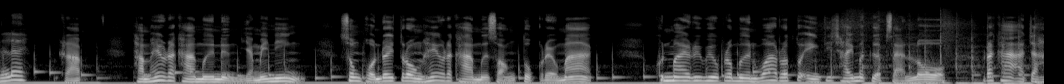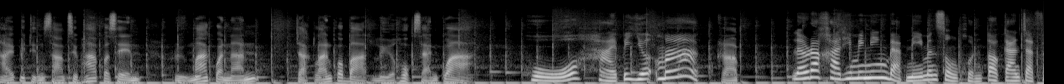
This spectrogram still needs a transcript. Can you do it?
นเลย ครับทำให้ราคามือหนึ่งยังไม่นิ่ง ส่งผลโดยตรงให้ราคามือสองตกเร็วมาก คุณไมล์รีวิวประเมินว่ารถตัวเองที่ใช้มาเกือบแสนโล ราคาอาจจะหายไปถึง 35%หรือมากกว่านั้น จากล้านกว่าบาทเหลือ 6 0แสนกว่า โห หายไปเยอะมาก ครับ แล้วราคาที่ไม่นิ่งแบบนี้มันส่งผลต่อการจัดไฟ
